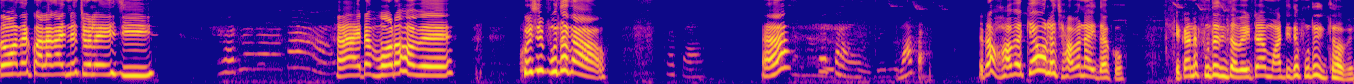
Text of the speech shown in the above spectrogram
তোমাদের কলা গাছ নিয়ে চলে এসেছি। হ্যাঁ এটা বড় হবে। খুশি, পুঁতে দাও। হ্যাঁ? এটা হবে, কেউ বলেছে হবে না, এই দেখো। এখানে পুঁতে দিতে হবে, এটা মাটিতে পুঁতে দিতে হবে।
